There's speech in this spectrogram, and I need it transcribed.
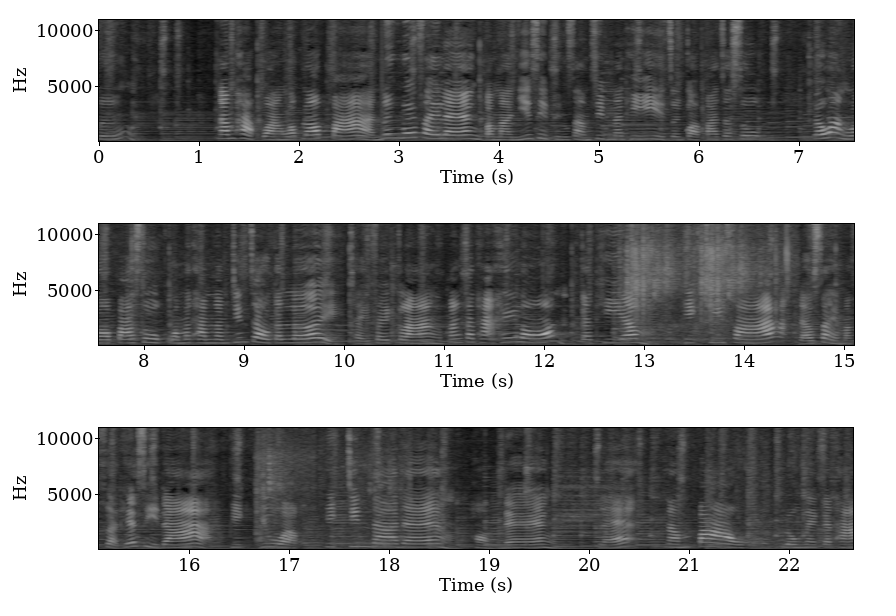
ซึ้งนำผักวางรอบๆปลา นึ่งด้วยไฟแรงประมาณ 20-30 นาที จนกว่าปลาจะสุก ระหว่างรอปลาสุกเรามาทำน้ำจิ้มแจ่วกันเลย ใช้ไฟกลาง ตั้งกระทะให้ร้อน กระเทียม พริกชี้ฟ้า แล้วใส่มะเขือเทศสีดา พริกหยวก พริกจินดาแดง หอมแดง น้ำเปล่า ลงในกระทะ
